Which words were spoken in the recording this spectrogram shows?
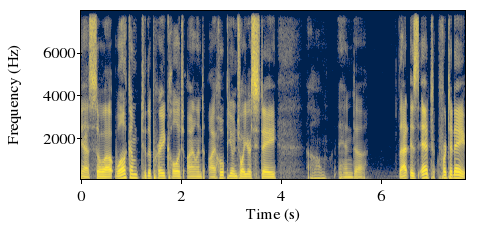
Yeah. So uh, welcome to the Prairie College Island. I hope you enjoy your stay. Um, and uh, that is it for today.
